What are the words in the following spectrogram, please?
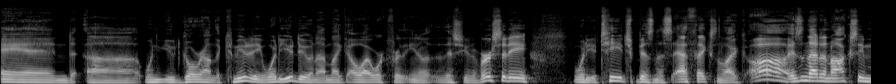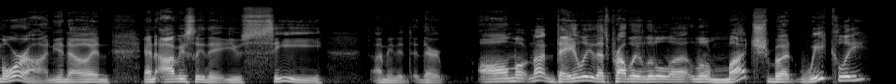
And uh, when you'd go around the community, what do you do? And I'm like, oh, I work for you know this university. What do you teach? Business ethics. And like, oh, isn't that an oxymoron? You know, and and obviously that you see, I mean, it, they're almost not daily. That's probably a little uh, a little much, but weekly,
